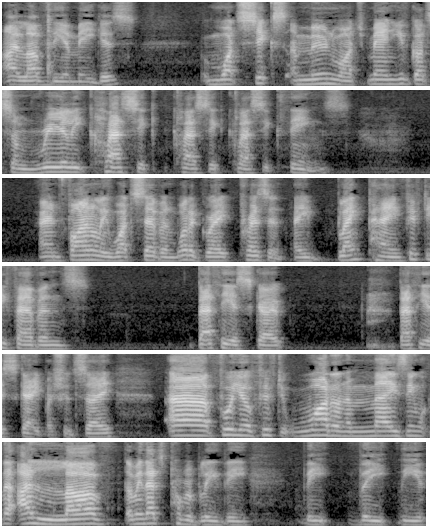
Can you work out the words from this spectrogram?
I love the Omegas. Watch 6, a Moonwatch. Man, you've got some really classic, classic, classic things. And finally, watch 7. What a great present. A Blancpain 50 fathoms bathyoscope bathyscape, I should say, uh, for your 50. What an amazing! I love. I mean, that's probably the the the the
